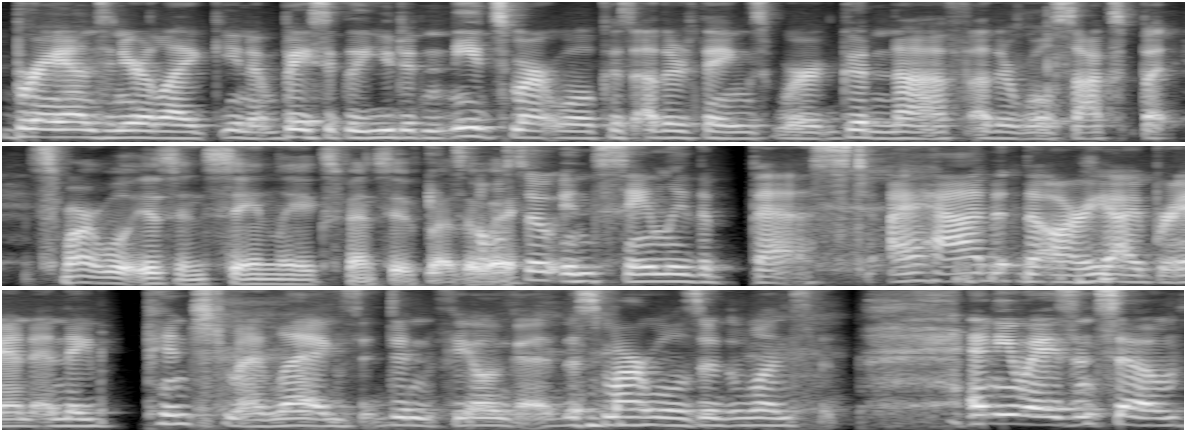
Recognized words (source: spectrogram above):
brands and you're like you know basically you didn't need smart wool because other things were good enough other wool socks but Smart Wool is insanely expensive, by the way. also insanely the best. I had the REI brand and they pinched my legs. It didn't feel good. The smart wools are the ones that anyways and so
